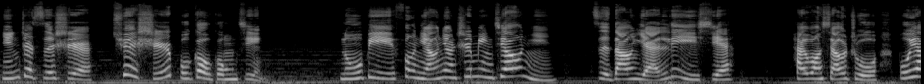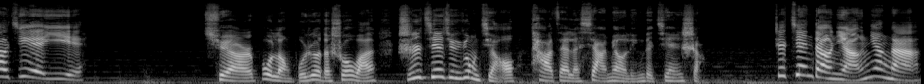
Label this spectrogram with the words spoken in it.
您这姿势确实不够恭敬，奴婢奉娘娘之命教您，自当严厉一些，还望小主不要介意。雀儿不冷不热的说完，直接就用脚踏在了夏妙玲的肩上。这见到娘娘啊，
